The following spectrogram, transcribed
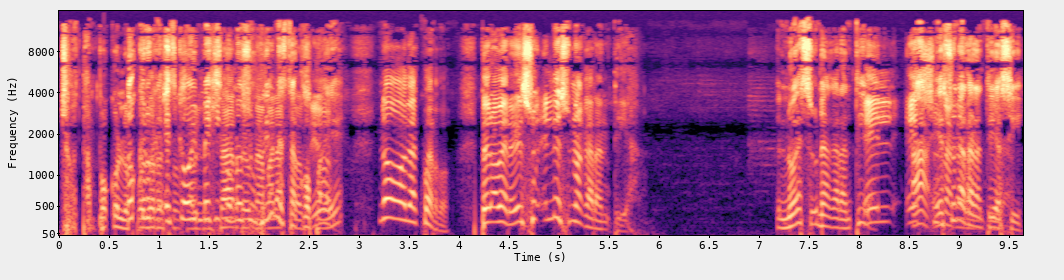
yo tampoco lo No, puedo creo es que hoy México no sufrió en esta Copa. ¿eh? No, de acuerdo. Pero a ver, eso, él es una garantía. No es una garantía. Él es ah, una es una garantía, garantía. sí.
